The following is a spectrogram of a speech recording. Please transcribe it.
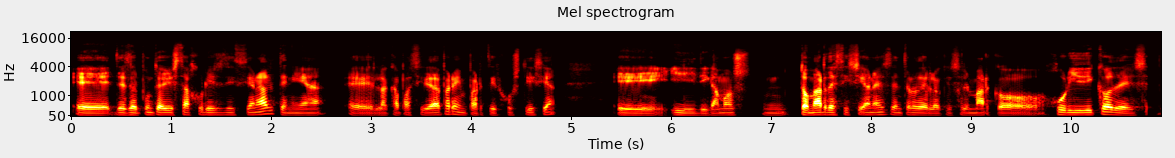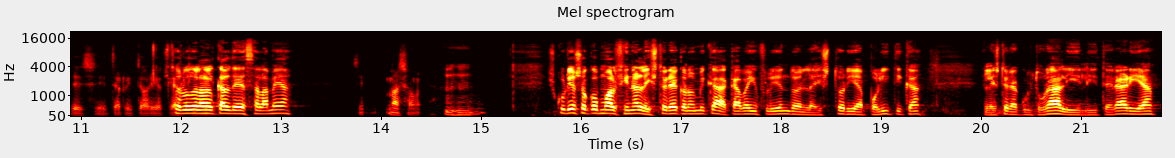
Eh, desde el punto de vista jurisdiccional, tenía eh, la capacidad para impartir justicia y, digamos, mm, tomar decisiones dentro de lo que es el marco jurídico de ese, territorio. ¿Esto es lo del alcalde de Zalamea? Sí, más o menos. Es curioso cómo al final la historia económica acaba influyendo en la historia política en la historia cultural y literaria.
